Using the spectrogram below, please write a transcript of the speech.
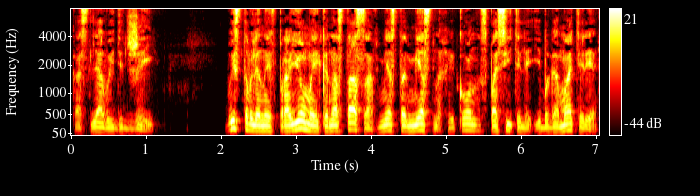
костлявый диджей. Выставленные в проемы иконостаса вместо местных икон Спасителя и Богоматери,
